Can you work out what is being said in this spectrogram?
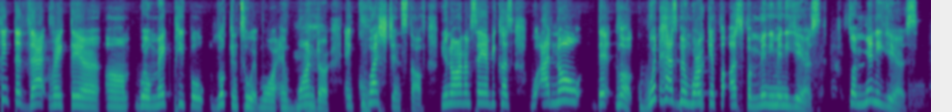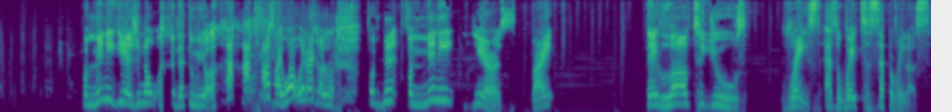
think that that right there um, will make people look into it more and mm-hmm. wonder mm-hmm. and question stuff. You know what I'm saying? Because I know that look, what has been working for us for many many years, for many years. For many years, you know that threw me off. I was like, "What? Where that come from?" For for many years, right? They love to use race as a way to separate us.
